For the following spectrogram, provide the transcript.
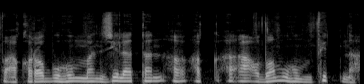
Fa'akrabuhum manzilatan a'adhamuhum fitnah.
